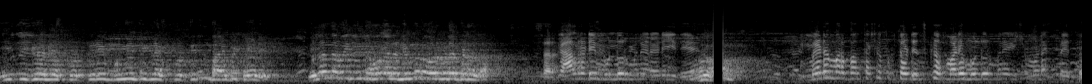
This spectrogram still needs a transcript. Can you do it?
ಈ ತಿಂಗಳಲ್ಲಿ ಕೊಡ್ತೀರಿ ಮುಂದಿನ ತಿಂಗಳು ಎಷ್ಟು ಕೊಡ್ತೀರಿ ಬಾಯ್ಬಿಟ್ಟು ಹೇಳಿ. ಇಲ್ಲ ನಾವು ಇಲ್ಲಿಂದ ಹೋಗಲ್ಲ ನಿಮ್ಮನ್ನು ಹೊರಗಡೆ ಬಿಡಲ್ಲ. ಸರ್. ಆಲ್ರೆಡಿ ಮುನ್ನೂರು ಮನೆ ರೆಡಿ ಇದೆ. ಮೇಡಮ್ ಅವ್ರು ಬಂದ ತಕ್ಷಣ ಸ್ವಲ್ಪ ಡಿಸ್ಕಸ್ ಮಾಡಿ ಮುನ್ನೂರು ಮನೆ ಇಶ್ಯೂ ಮಾಡಕ್ ಪ್ರಯತ್ನ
